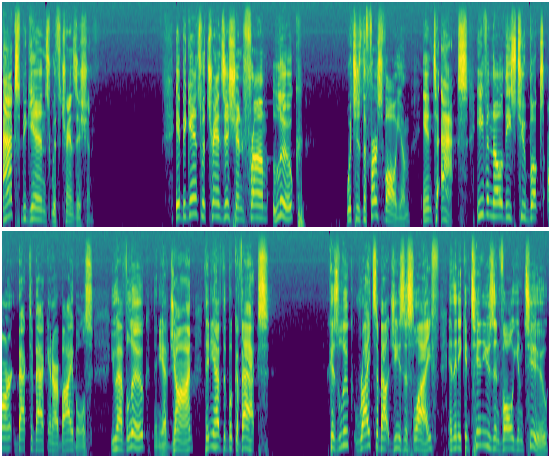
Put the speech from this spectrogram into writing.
Acts begins with transition. It begins with transition from Luke, which is the first volume, into Acts. Even though these two books aren't back to back in our Bibles, you have Luke, then you have John, then you have the book of Acts. Because Luke writes about Jesus' life, and then he continues in volume two,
